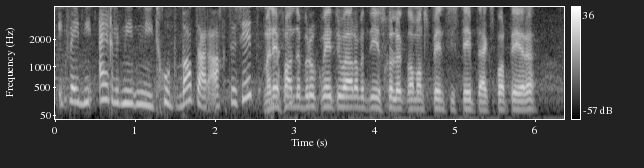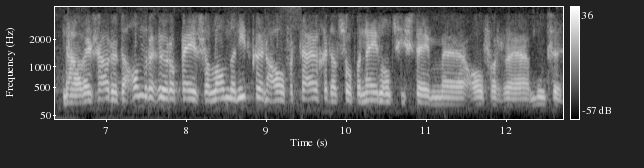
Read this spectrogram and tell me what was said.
ik weet niet, eigenlijk niet, niet goed wat daarachter zit. Meneer Van der Broek, weet u waarom het niet is gelukt om ons pinsysteem te exporteren? Nou, wij zouden de andere Europese landen niet kunnen overtuigen dat ze op een Nederlands systeem uh, over uh, moeten.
